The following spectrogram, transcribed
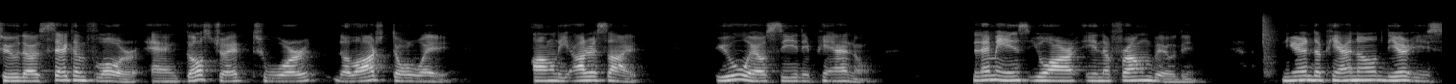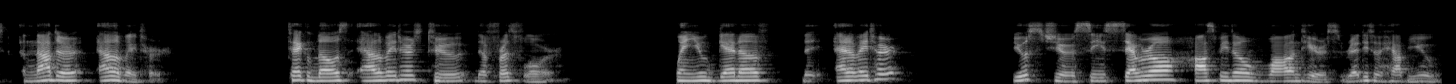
to the second floor and go straight toward the large doorway. On the other side, you will see the piano. That means you are in the front building. Near the piano, there is another elevator. Take those elevators to the first floor. When you get off the elevator, you should see several hospital volunteers ready to help you.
